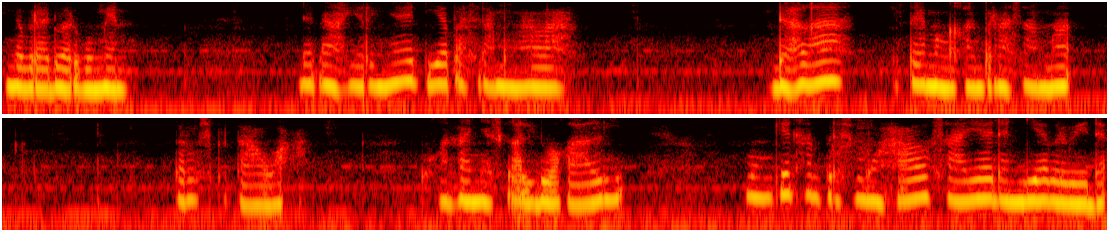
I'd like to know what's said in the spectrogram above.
hingga beradu argumen. Dan akhirnya dia pasrah mengalah. Udahlah, kita emang gak akan pernah sama. Terus ketawa bukan hanya sekali dua kali. Mungkin hampir semua hal saya dan dia berbeda.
